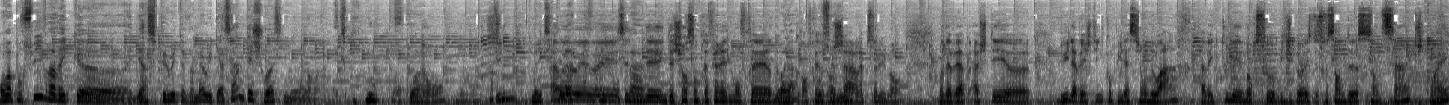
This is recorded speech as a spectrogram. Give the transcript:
On va poursuivre avec euh, eh bien Spirit of America. C'est un de tes choix, Simon. Alors euh, explique-nous pourquoi. Non, non, non. Ah, Si. Tu m'as dit que c'était Ah ouais, c'est une, des- une des chansons préférées de mon frère, de Voilà, mon grand frère. Jean-Charles, absolument. On avait acheté, euh, lui, il avait acheté une compilation noire avec tous les morceaux Beach Boys de 62 à 65, Ouais,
